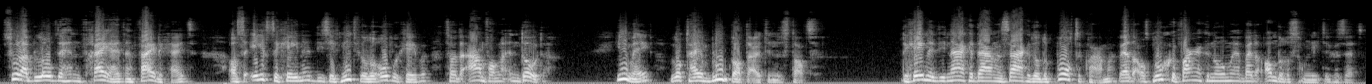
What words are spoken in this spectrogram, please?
Sulla beloofde hen vrijheid en veiligheid als de eerstegenen die zich niet wilden overgeven zouden aanvangen en doden. Hiermee lokte hij een bloedbad uit in de stad. Degenen die nagedane zaken door de poorten kwamen, werden alsnog gevangen genomen en bij de andere Samnieten gezet.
